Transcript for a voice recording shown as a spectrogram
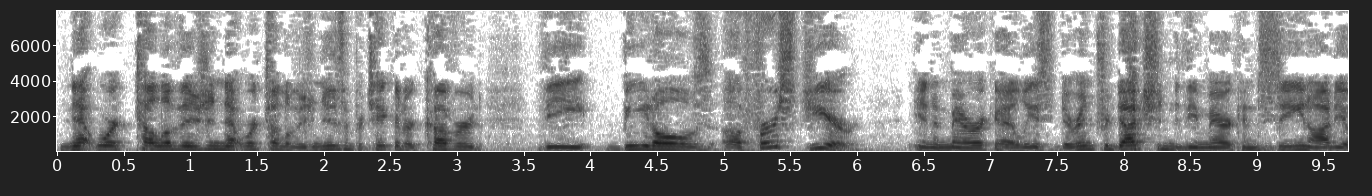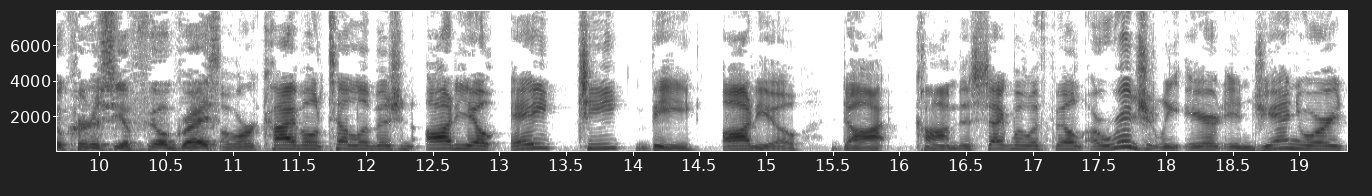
network television, network television news in particular, covered the Beatles' uh, first year in America, at least their introduction to the American scene. Audio courtesy of Phil Gries of Archival Television Audio, atvaudio.com. This segment with Phil originally aired in January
